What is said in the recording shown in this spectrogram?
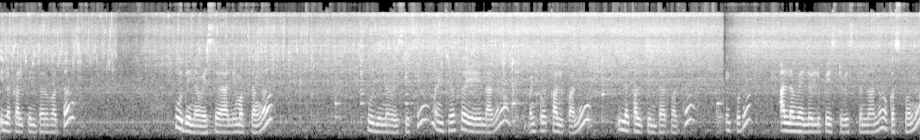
ఇలా కలిపిన తర్వాత పుదీనా వేసేయాలి మొత్తంగా. పుదీనా వేసేసి మంచిగా ఫ్రై అయ్యేలాగా మంచిగా కలపాలి. ఇలా కలిపిన తర్వాత ఇప్పుడు అల్లం వెల్లుల్లి పేస్ట్ వేస్తున్నాను ఒక స్పూను.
